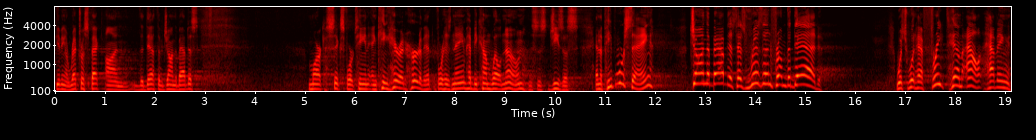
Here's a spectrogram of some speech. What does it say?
giving a retrospect on the death of John the Baptist. Mark 6:14 and King Herod heard of it for his name had become well known this is Jesus and the people were saying John the Baptist has risen from the dead which would have freaked him out having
